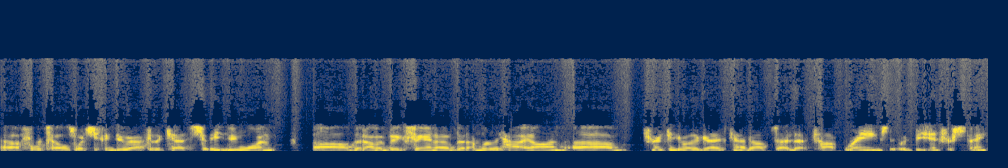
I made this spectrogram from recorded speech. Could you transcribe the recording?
uh, foretells what you can do after the catch. So he'd be one uh, that I'm a big fan of, that I'm really high on. Um, trying to think of other guys kind of outside that top range that would be interesting.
